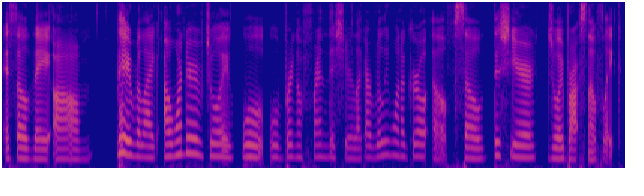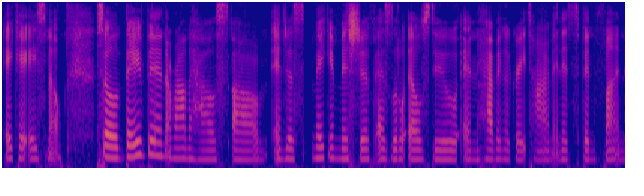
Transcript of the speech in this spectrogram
And so they um they were like, I wonder if Joy will will bring a friend this year. Like I really want a girl elf. So this year Joy brought Snowflake, aka Snow. So they've been around the house um and just making mischief as little elves do and having a great time and it's been fun.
